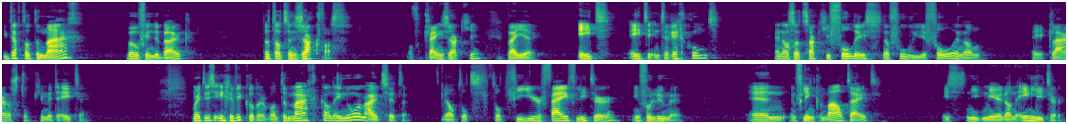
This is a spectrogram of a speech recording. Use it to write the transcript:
Ik dacht dat de maag, boven in de buik, dat dat een zak was. Of een klein zakje, waar je eet, eten in terechtkomt. En als dat zakje vol is, dan voel je je vol en dan ben je klaar, dan stop je met eten. Maar het is ingewikkelder, want de maag kan enorm uitzetten. Wel tot, tot 4, 5 liter in volume. En een flinke maaltijd is niet meer dan 1 liter.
